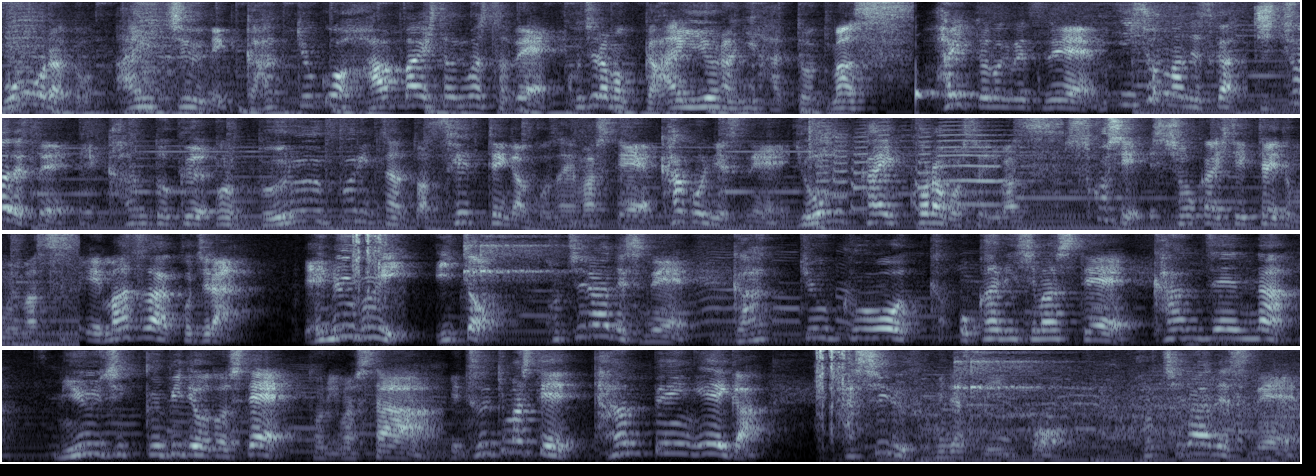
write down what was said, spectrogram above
モーラと iTune で楽曲を販売しておりますので、こちらも概要欄に貼っておきます。はい、というわけでですね、以上なんですが、実はですね、監督、このブループリントさんとは接点がございまして、過去にですね、4回コラボしております。少し紹介していきたいと思います。えまずはこちら。NV 糸こちらはですね楽曲をお借りしまして完全なミュージックビデオとして撮りました続きまして短編映画走る踏み出す一歩こちらはですね、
